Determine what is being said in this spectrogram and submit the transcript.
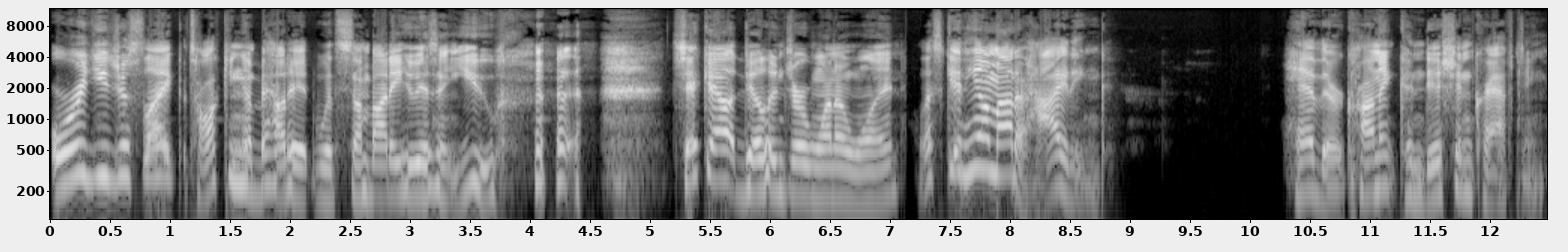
or you just like talking about it with somebody who isn't you, check out Dillinger 101. Let's get him out of hiding. Heather, Chronic Condition Crafting.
